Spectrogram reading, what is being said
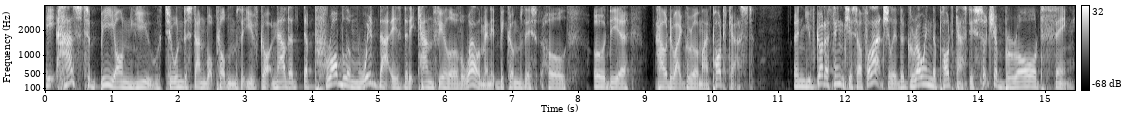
it has to be on you to understand what problems that you've got. Now, the, the problem with that is that it can feel overwhelming. It becomes this whole, oh dear, how do I grow my podcast? And you've got to think to yourself, well, actually, the growing the podcast is such a broad thing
